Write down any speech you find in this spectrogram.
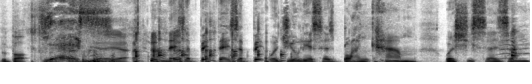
the box. Yes. Yeah, yeah. and there's a bit. There's a bit where Julia says blank ham, where she says, um,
